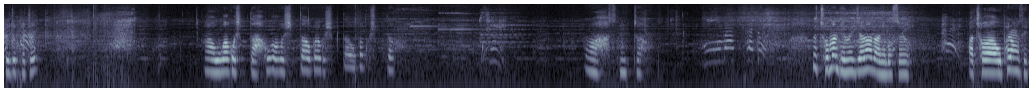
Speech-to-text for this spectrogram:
골드 카드? 아 오가고 싶다 오가고 싶다 오가고 싶다 오가고 싶다 아 진짜 근데 저만 데미지 하나도 안 입었어요. 아, 저하고 파란색.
